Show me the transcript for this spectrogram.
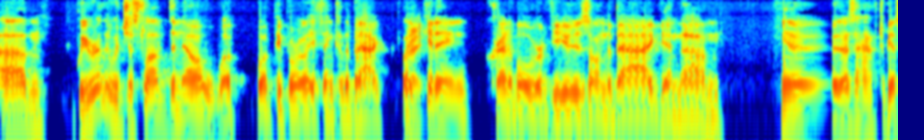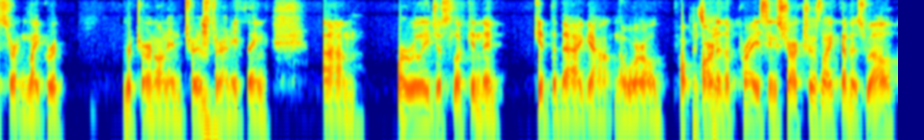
um, we really would just love to know what what people really think of the bag like right. getting credible reviews on the bag and um you know it doesn't have to be a certain like re- return on interest mm-hmm. or anything um we're really just looking to get the bag out in the world P- part cool. of the pricing structures like that as well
